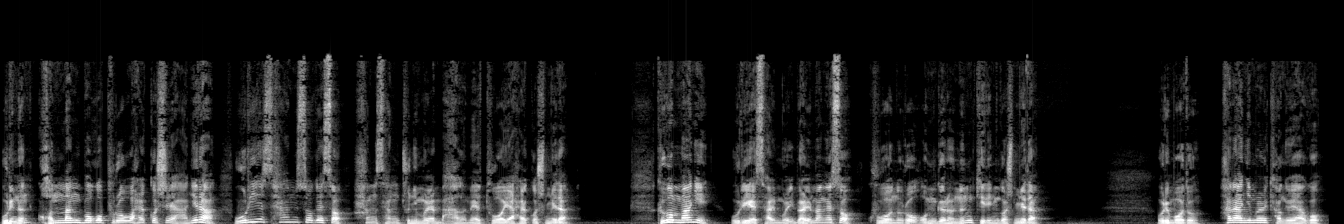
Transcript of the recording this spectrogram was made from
우리는 겉만 보고 부러워할 것이 아니라 우리의 삶 속에서 항상 주님을 마음에 두어야 할 것입니다. 그것만이 우리의 삶을 멸망해서 구원으로 옮겨놓는 길인 것입니다. 우리 모두 하나님을 경외하고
